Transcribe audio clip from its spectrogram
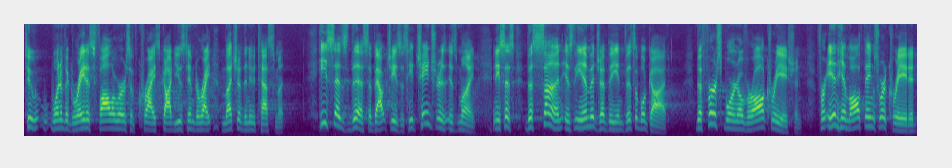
to one of the greatest followers of Christ, God used him to write much of the New Testament. He says this about Jesus. He changed his mind. And he says, The Son is the image of the invisible God, the firstborn over all creation. For in him all things were created,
